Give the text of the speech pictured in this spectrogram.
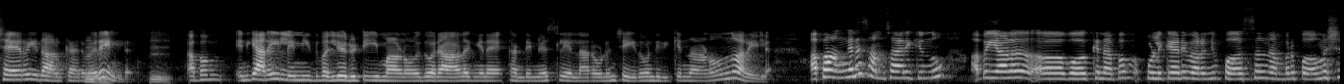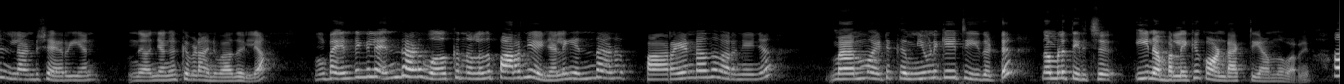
ഷെയർ ചെയ്ത ആൾക്കാർ വരെ ഉണ്ട്. അപ്പം എനിക്കറിയില്ല ഇനി ഇത് വലിയൊരു ടീമാണോ ഇത് ഒരാൾ ഇങ്ങനെ കണ്ടിന്യൂസ്ലി എല്ലാവരോടും ചെയ്തുകൊണ്ടിരിക്കുന്നതാണോ ഒന്നും അറിയില്ല. അപ്പൊ അങ്ങനെ സംസാരിക്കുന്നു. അപ്പൊ ഇയാൾ വർക്കിന് അപ്പം പുള്ളിക്കാരി പറഞ്ഞു പേഴ്സണൽ നമ്പർ പെർമിഷൻ ഇല്ലാണ്ട് ഷെയർ ചെയ്യാൻ ഞങ്ങൾക്ക് ഇവിടെ അനുവാദമില്ല. അപ്പൊ എന്തെങ്കിലും എന്താണ് വർക്ക് എന്നുള്ളത് പറഞ്ഞു കഴിഞ്ഞാൽ അല്ലെങ്കിൽ എന്താണ് പറയേണ്ടതെന്ന് പറഞ്ഞു കഴിഞ്ഞാൽ മാമുമായിട്ട് കമ്മ്യൂണിക്കേറ്റ് ചെയ്തിട്ട് നമ്മൾ തിരിച്ച് ഈ നമ്പറിലേക്ക് കോണ്ടാക്ട് ചെയ്യാമെന്ന് പറഞ്ഞു. ആ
